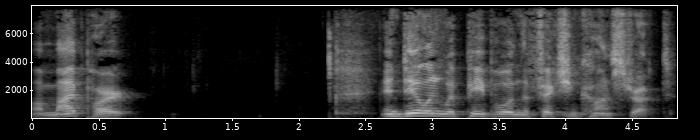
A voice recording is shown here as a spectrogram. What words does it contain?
on my part in dealing with people in the fiction construct.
